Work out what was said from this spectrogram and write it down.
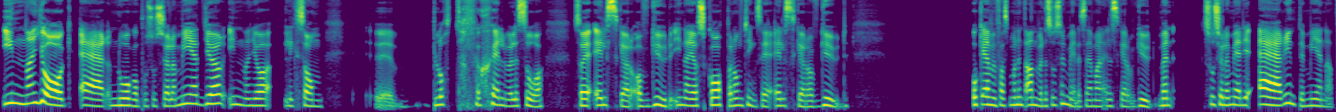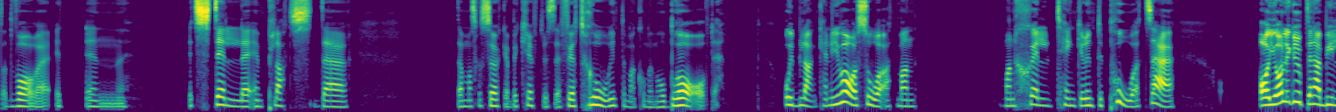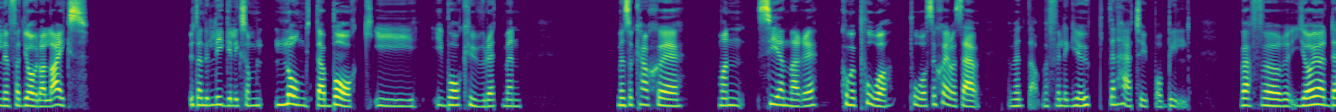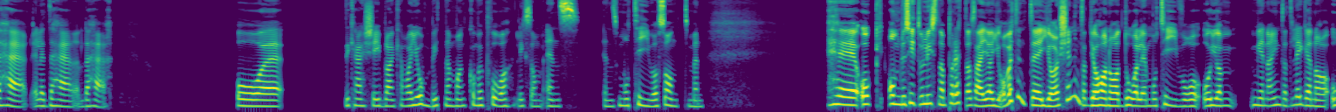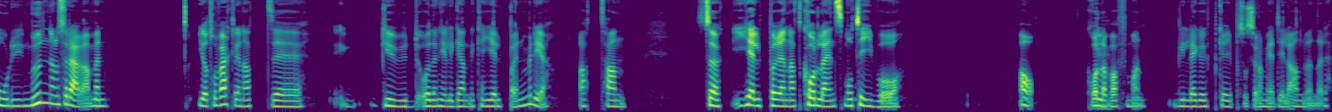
Innan jag är någon på sociala medier, innan jag liksom eh, blottar mig själv eller så, så är jag älskad av Gud. Innan jag skapar någonting så är jag älskad av Gud. Och även fast man inte använder sociala medier så är man älskad av Gud. Men sociala medier är inte menat att vara ett, en, ett ställe, en plats där, där man ska söka bekräftelse, för jag tror inte man kommer må bra av det. Och ibland kan det ju vara så att man, man själv tänker inte på att så här, ja, jag lägger upp den här bilden för att jag vill ha likes. Utan det ligger liksom långt där bak i, i bakhuvudet, men, men så kanske man senare kommer på, på sig själv att så här, men vänta, varför lägger jag upp den här typen av bild? Varför gör jag det här eller det här eller det här? Och eh, det kanske ibland kan vara jobbigt när man kommer på liksom ens, ens motiv och sånt, men eh, och om du sitter och lyssnar på detta, så här, ja, jag vet inte, jag känner inte att jag har några dåliga motiv och, och jag menar inte att lägga några ord i din mun eller sådär, men jag tror verkligen att eh, Gud och den helige Ande kan hjälpa en med det. Att han sök, hjälper en att kolla ens motiv och ja, kolla Mm. varför man vill lägga upp grejer på sociala medier eller använda det.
